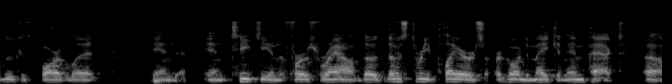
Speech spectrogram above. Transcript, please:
Lucas Bartlett, and and Tiki in the first round, th- those three players are going to make an impact uh,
